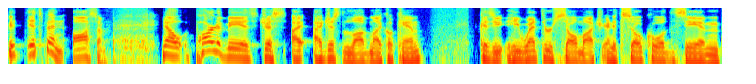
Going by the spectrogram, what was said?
It, it's been awesome. Now, part of me is just I I just love Michael Kim because he he went through so much, and it's so cool to see him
